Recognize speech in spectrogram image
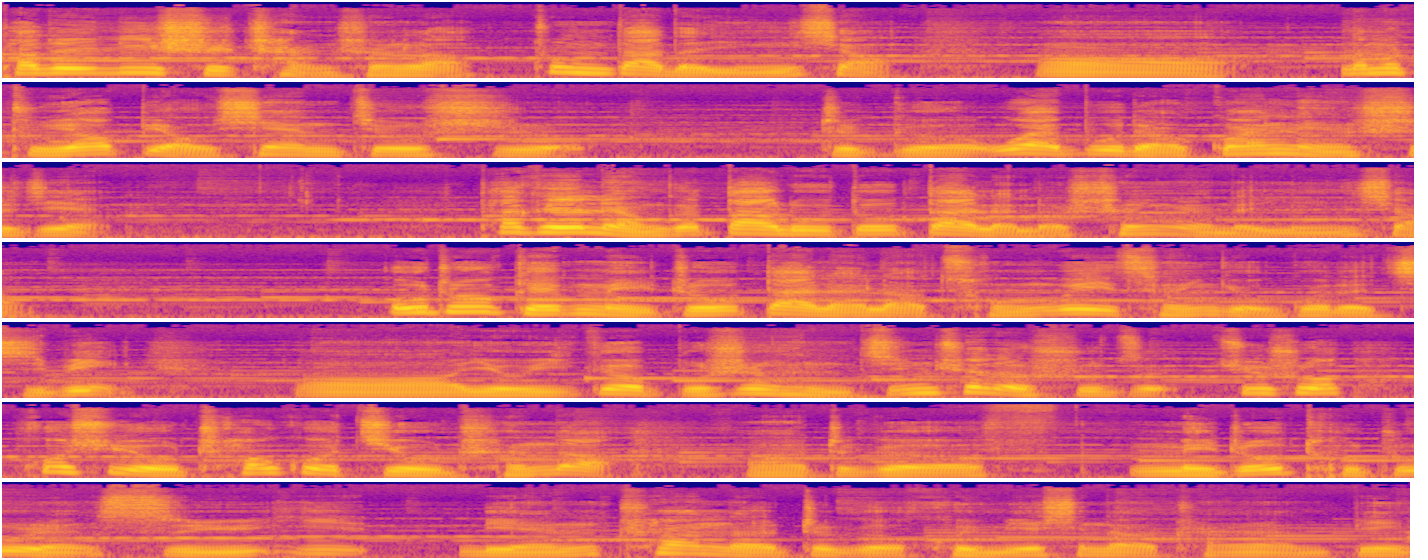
它对历史产生了重大的影响啊。那么主要表现就是这个外部的关联事件，它给两个大陆都带来了深远的影响。欧洲给美洲带来了从未曾有过的疾病，呃，有一个不是很精确的数字，据说或许有超过九成的。啊，这个美洲土著人死于一连串的这个毁灭性的传染病。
